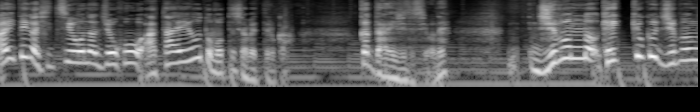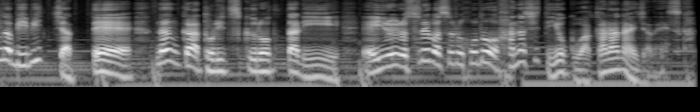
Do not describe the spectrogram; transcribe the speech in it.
相手が必要な情報を与えようと思って喋ってるか。が大事ですよね。自分の、結局自分がビビっちゃって、なんか取り繕ったり、え、いろいろすればするほど話ってよくわからないじゃないですか。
